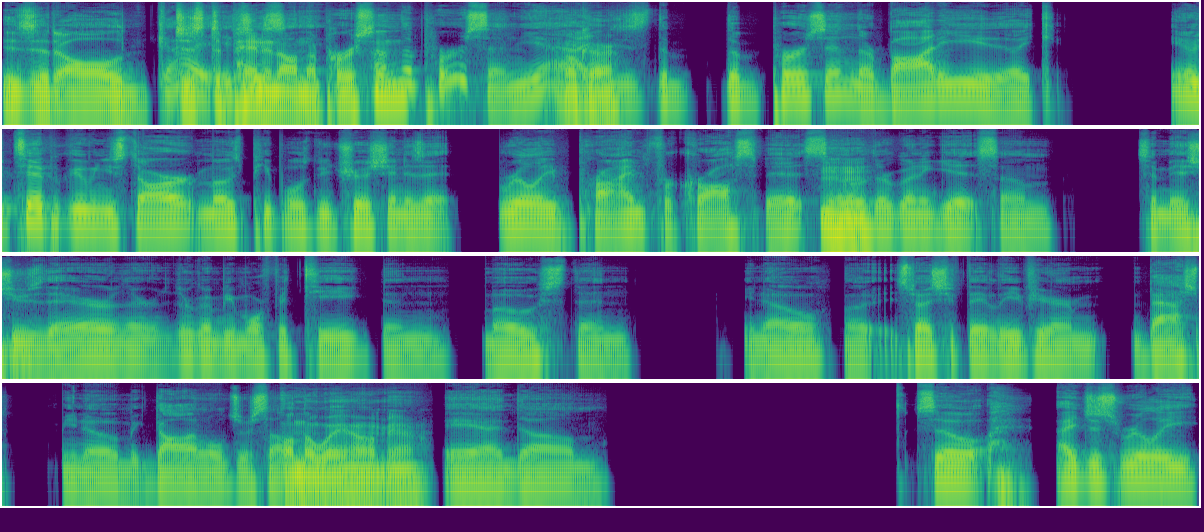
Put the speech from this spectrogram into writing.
Is it all God, just dependent just on the person? On the person, yeah. Okay. Just the the person, their body, like you know, typically when you start, most people's nutrition isn't really primed for CrossFit, so Mhm. they're going to get some some issues there, and they're they're going to be more fatigued than most, and you know, uh, especially if they leave here and bash, you know, McDonald's or something on the way home, yeah. and um, so I just really,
